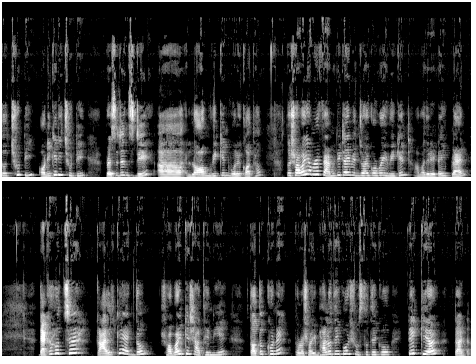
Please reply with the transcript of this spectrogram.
তো ছুটি, অনেকেরই ছুটি প্রেসিডেন্টস ডে লং উইকেন্ড বলে কথা। তো সবাই আমরা ফ্যামিলি টাইম এনজয় করব এই উইকেন্ড আমাদের এটাই প্ল্যান দেখা হচ্ছে কালকে একদম সবাইকে সাথে নিয়ে। ততক্ষণে তোমরা সবাই ভালো থেকো, সুস্থ থেকো। Take care tata.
